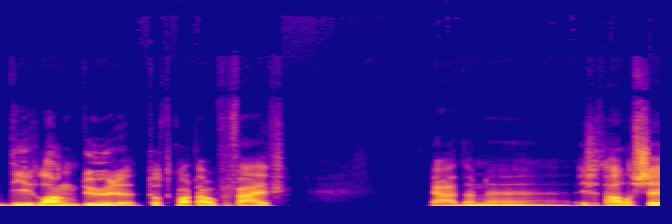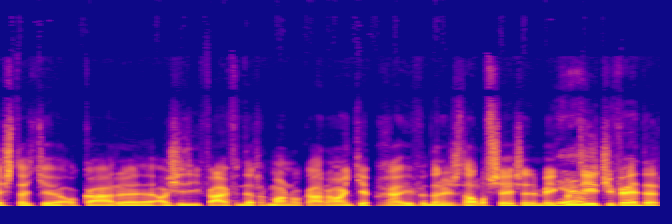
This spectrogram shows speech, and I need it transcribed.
die lang duurde tot kwart over vijf. Ja, dan eh, is het half zes dat je elkaar, eh, als je die 35 man elkaar een handje hebt gegeven, dan is het half zes en dan ben je een Ja. kwartiertje verder.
